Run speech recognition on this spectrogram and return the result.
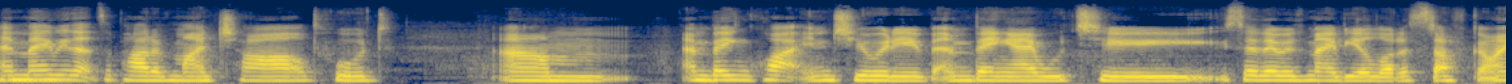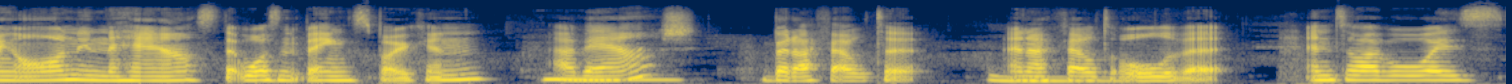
And maybe that's a part of my childhood um, and being quite intuitive and being able to. So there was maybe a lot of stuff going on in the house that wasn't being spoken about, but I felt it and I felt all of it. And so I've always.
